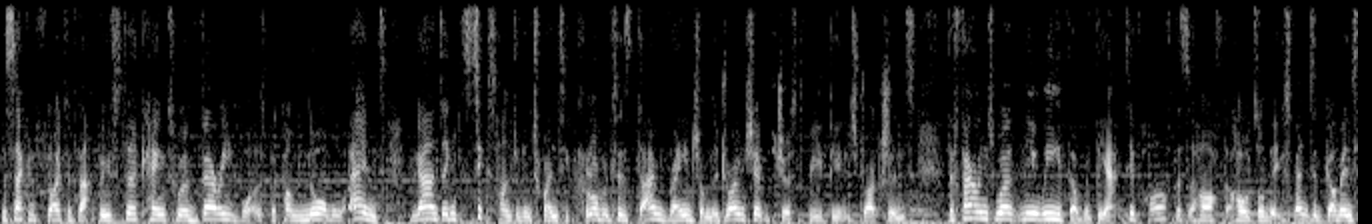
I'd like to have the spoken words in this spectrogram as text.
The second flight of that booster came to a very what has become normal end, landing 620 kilometers downrange on the drone ship, just read the instructions. The fairings weren't new either, with the active half, that's the half that holds all the expensive gubbins,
